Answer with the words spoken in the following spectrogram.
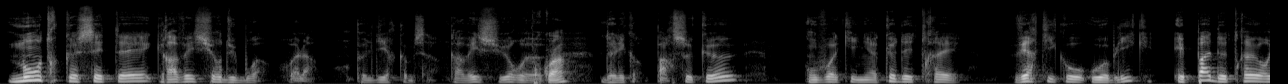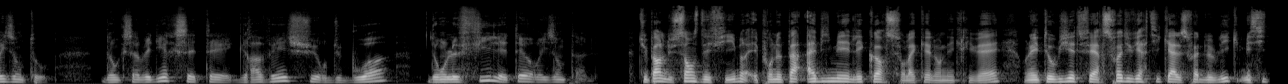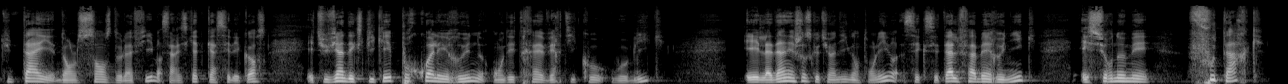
montre que c'était gravé sur du bois. Voilà, on peut le dire comme ça, gravé sur euh, Pourquoi? de l'écorce. Parce que on voit qu'il n'y a que des traits verticaux ou obliques et pas de traits horizontaux. Donc ça veut dire que c'était gravé sur du bois dont le fil était horizontal. Tu parles du sens des fibres, et pour ne pas abîmer l'écorce sur laquelle on écrivait, on a été obligé de faire soit du vertical, soit de l'oblique, mais si tu tailles dans le sens de la fibre, ça risquait de casser l'écorce. Et tu viens d'expliquer pourquoi les runes ont des traits verticaux ou obliques. Et la dernière chose que tu indiques dans ton livre, c'est que cet alphabet runique est surnommé Foutark.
